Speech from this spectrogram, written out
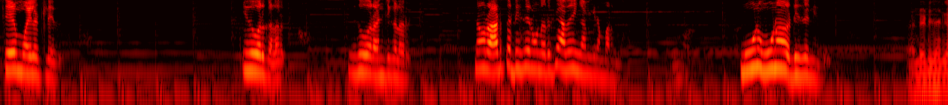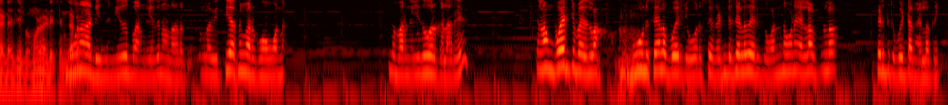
சேம் வைலட்டில் இது. இது ஒரு கலர் இது ஒரு அஞ்சு கலர் இன்னும் ஒரு அடுத்த டிசைன் ஒன்று இருக்குது அதையும் காமிக்கிறேன் பாருங்க மூணு மூணாவது டிசைன் இது. ரெண்டு டிசைன் காட்டாச்சு இப்போ மூணாவது டிசைன் மூணாவது டிசைன் இது பாருங்க இது நல்லா இருக்கும் நல்லா வித்தியாசமாக இருக்கும் ஒவ்வொன்று இந்த பாருங்க இது ஒரு கலரு இதெல்லாம் போயிடுச்சு பா இதெல்லாம். மூணு சேலை போயிடுச்சு ஒரு சே ரெண்டு சேலை தான் இருக்குது வந்தவொடனே எல்லாம் ஃபுல்லாக எடுத்துகிட்டு போயிட்டாங்க எல்லாத்தையும்.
